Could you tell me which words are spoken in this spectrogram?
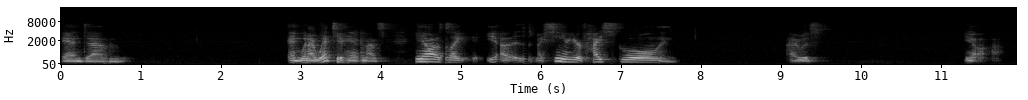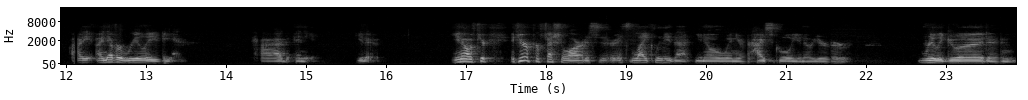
And, um, and when I went to him, I was, you know, I was like, yeah, it was my senior year of high school and I was, you know, I I never really had any, you know, you know, if you're if you're a professional artist, it's likely that you know when you're high school, you know, you're really good, and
